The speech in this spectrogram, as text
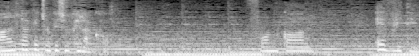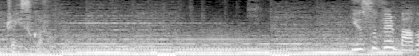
মালটাকে চোখে চোখে রাখো। ফোন কল এভরিথিং ট্রেস করো। ইউসুফের বাবা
